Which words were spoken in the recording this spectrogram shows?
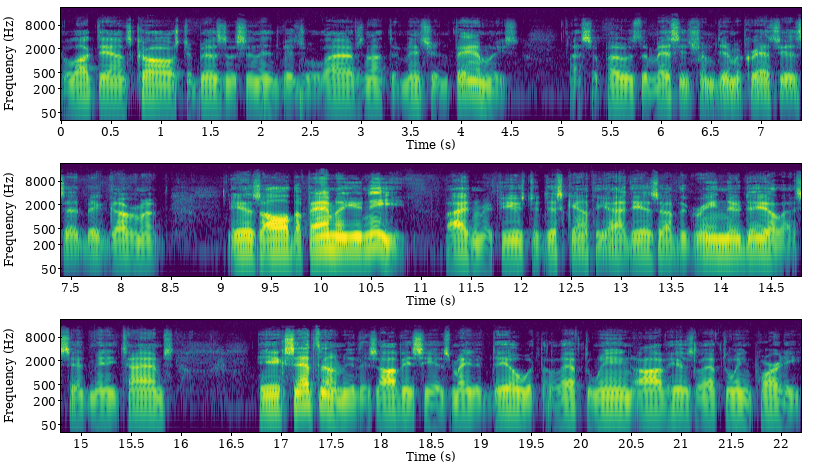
the lockdowns cause to business and individual lives, not to mention families. I suppose the message from Democrats is that big government is all the family you need. Biden refused to discount the ideas of the Green New Deal. I said many times he accepts them. It is obvious he has made a deal with the left wing of his left wing party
